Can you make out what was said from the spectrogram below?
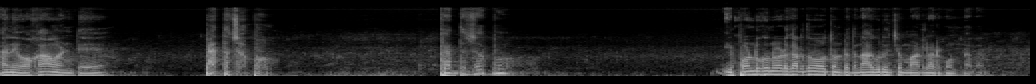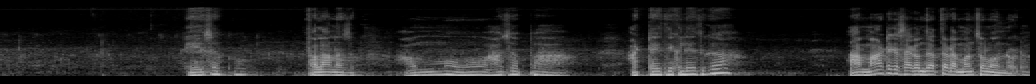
అని ఒక అంటే పెద్ద జబ్బు పెద్ద జబ్బు. ఈ పండుకున్నవాడికి అర్థమవుతుంటుంది నా గురించి మాట్లాడుకుంటున్నారని ఏ జబ్బు? ఫలానా జబ్బు. అమ్మో ఆ జబ్బా అట్టయితే ఇక లేదుగా ఆ మాటకి సగం చేస్తాడు ఆ మంచంలో ఉన్నాడు.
